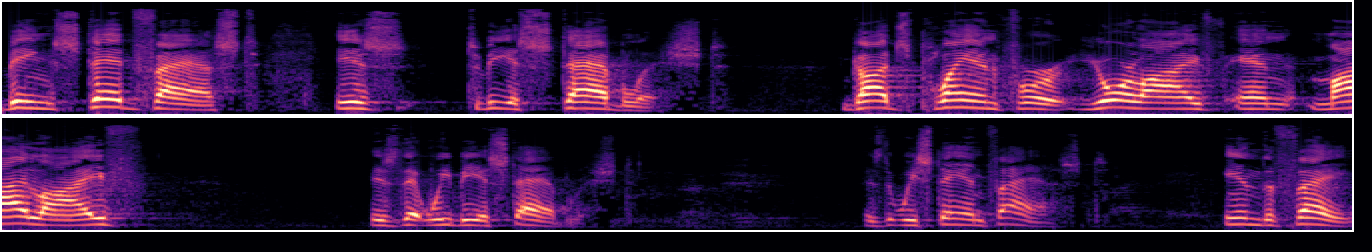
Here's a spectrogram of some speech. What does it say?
being steadfast is to be established. God's plan for your life and my life is that we be established, is that we stand fast in the faith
